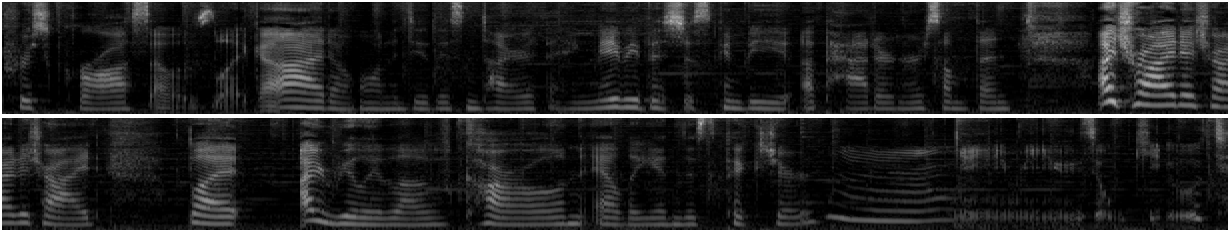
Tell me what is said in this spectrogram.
crisscross. I was like, ah, I don't want to do this entire thing. Maybe this just can be a pattern or something. I tried, I tried, I tried, but I really love Carl and Ellie in this picture. Mm, so cute.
